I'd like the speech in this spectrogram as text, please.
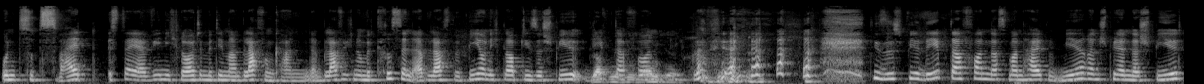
Und zu zweit ist da ja wenig Leute, mit denen man bluffen kann. Dann bluffe ich nur mit Christian, er blufft mit mir und ich glaube, dieses Spiel Bluff lebt davon. bluff, ja. dieses Spiel lebt davon, dass man halt mit mehreren Spielern das spielt.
